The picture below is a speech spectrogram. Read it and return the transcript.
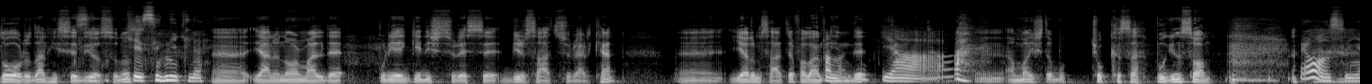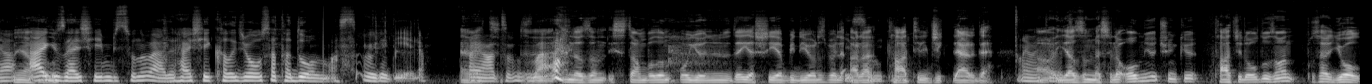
doğrudan hissediyorsunuz. Kesinlikle. E, yani normalde buraya geliş süresi bir saat sürerken e, yarım saate falan, Falan. indi. Ya. E, ama işte bu çok kısa. Bugün son. ne olsun ya. Ne Her güzel şeyin bir sonu vardır. Her şey kalıcı olsa tadı olmaz. Öyle diyelim. Evet, Hayatımızda. e, en azından İstanbul'un o yönünü de yaşayabiliyoruz böyle ara Kesinlikle. tatilciklerde. Evet, Aa, evet. Yazın mesela olmuyor çünkü tatil olduğu zaman bu sefer yol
